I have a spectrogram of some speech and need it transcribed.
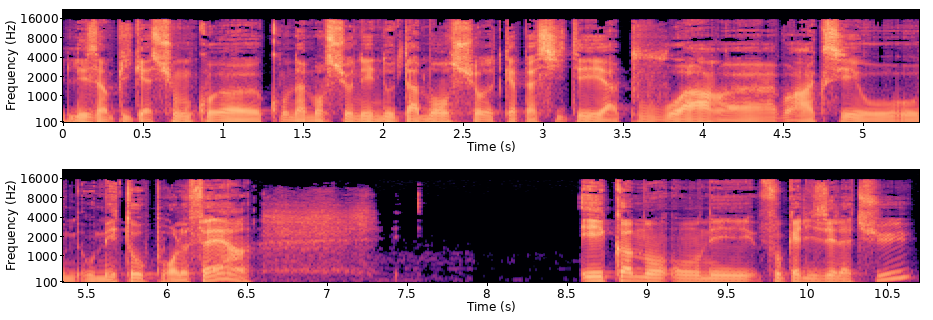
les implications qu'on a mentionnées, notamment sur notre capacité à pouvoir euh, avoir accès aux, aux, métaux pour le faire. Et comme on est focalisé là-dessus,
